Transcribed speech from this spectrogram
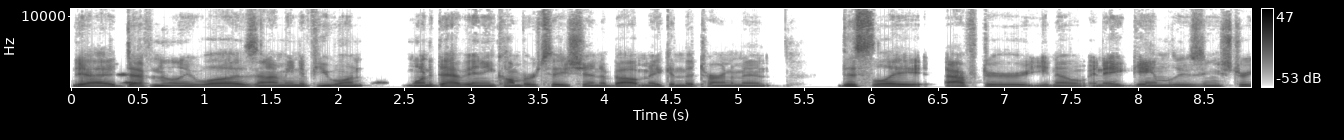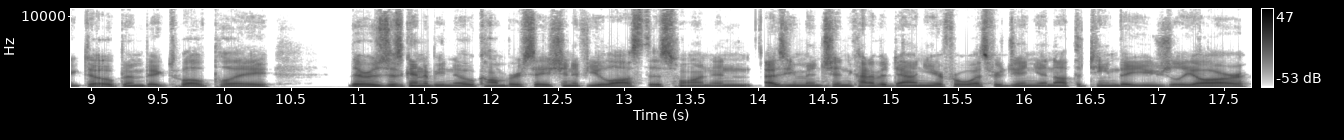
Yeah, it definitely was. And I mean, if you want wanted to have any conversation about making the tournament this late after, you know, an eight game losing streak to open Big 12 play, there was just going to be no conversation if you lost this one. And as you mentioned, kind of a down year for West Virginia, not the team they usually are,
